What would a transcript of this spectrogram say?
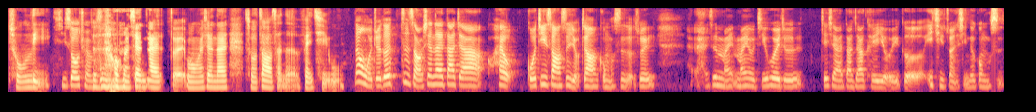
处理吸收全部，就是我们现在对我们现在所造成的废弃物。那我觉得至少现在大家还有国际上是有这样的共识的，所以还还是蛮蛮有机会，就是接下来大家可以有一个一起转型的共识。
